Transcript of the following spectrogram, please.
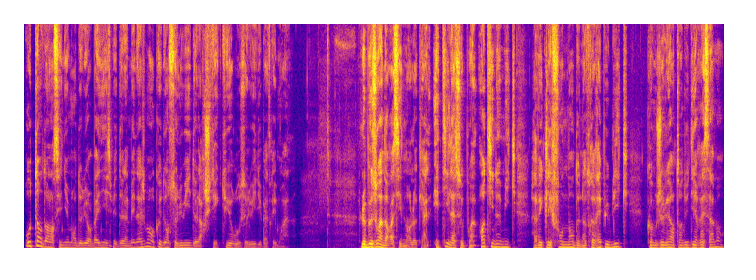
autant dans l'enseignement de l'urbanisme et de l'aménagement que dans celui de l'architecture ou celui du patrimoine? Le besoin d'enracinement local est-il à ce point antinomique avec les fondements de notre République, comme je l'ai entendu dire récemment?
